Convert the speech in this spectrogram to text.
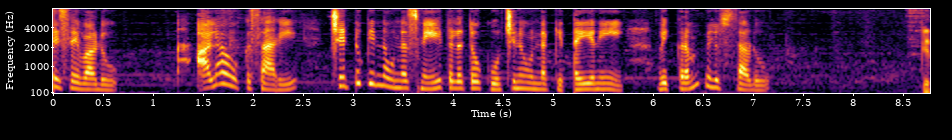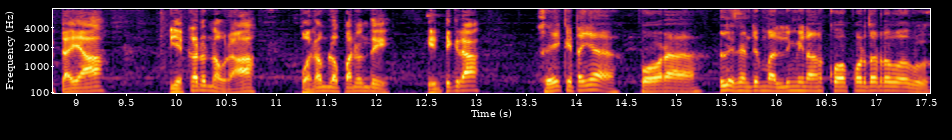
చేసేవాడు. అలా ఒకసారి చెట్టు కింద ఉన్న స్నేహితులతో కూర్చుని ఉన్న కిట్టయ్యని విక్రమ్ పిలుస్తాడు. కిట్టయ్యా ఎక్కడున్నావురా? పొలంలో పనుంది. ఇంటికి రా. రే కిటయ్య పోరా. లేదంటే మళ్ళీ మీ నాన్న కోపడతాడు బాబు.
